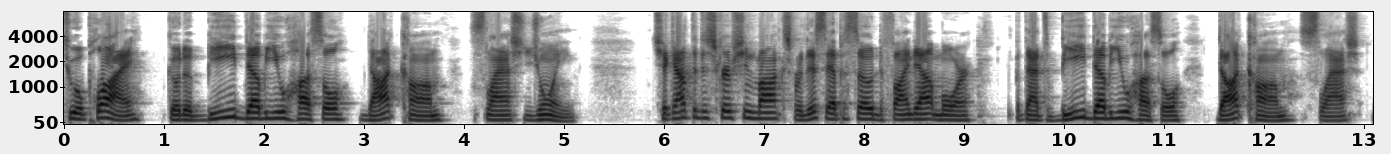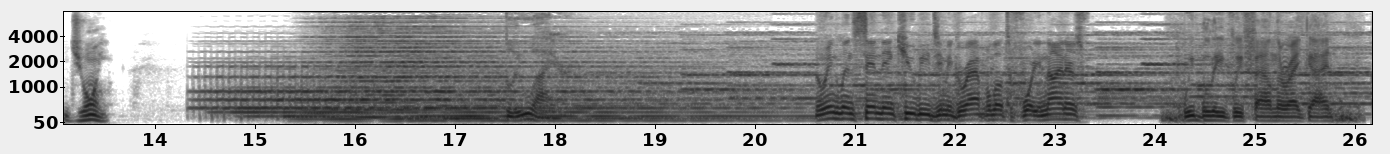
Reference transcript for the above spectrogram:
To apply, go to bwhustle.com slash join. Check out the description box for this episode to find out more, but that's bwhustle.com slash join. Blue Wire. New England sending QB Jimmy Garoppolo to 49ers. We believe we found the right guy.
